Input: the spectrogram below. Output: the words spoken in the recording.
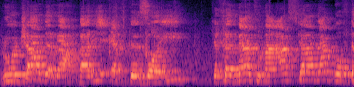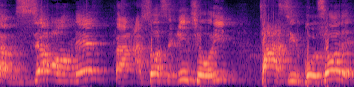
رویکرد رهبری اقتضایی که خدمتتون من عرض کردم گفتم سه عامل بر اساس این تئوری تأثیر گذاره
